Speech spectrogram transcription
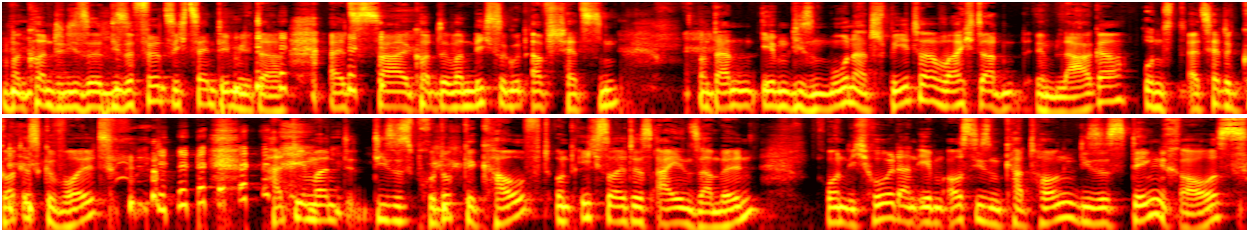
man konnte diese, diese 40 Zentimeter als Zahl konnte man nicht so gut abschätzen. Und dann eben diesen Monat später war ich dann im Lager und als hätte Gott es gewollt, hat jemand dieses Produkt gekauft und ich sollte es einsammeln. Und ich hole dann eben aus diesem Karton dieses Ding raus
